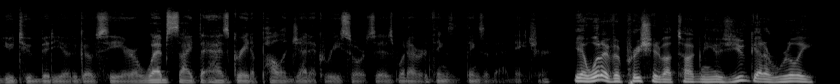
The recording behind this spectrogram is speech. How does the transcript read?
YouTube video to go see, or a website that has great apologetic resources, whatever things things of that nature. Yeah, what I've appreciated about talking to you is you've got a really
